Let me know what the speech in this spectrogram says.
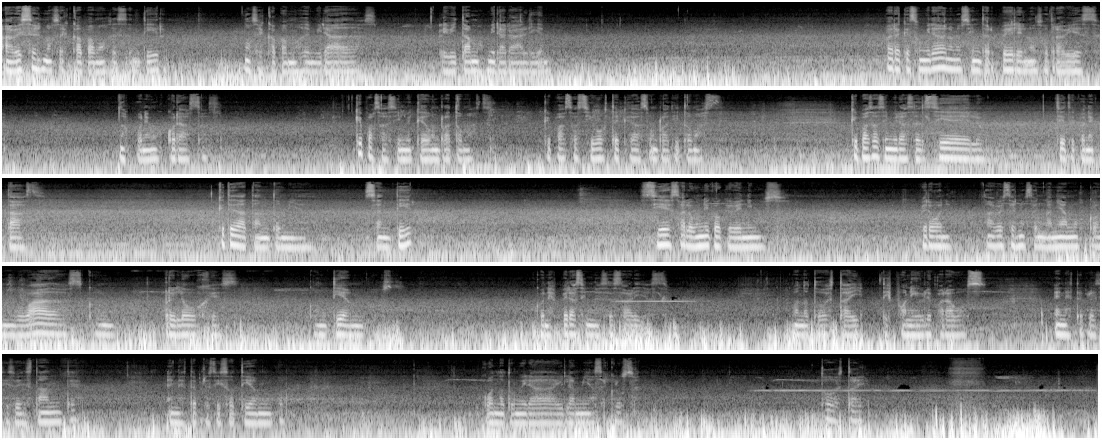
A veces nos escapamos de sentir, nos escapamos de miradas, evitamos mirar a alguien. Para que su mirada no nos interpele, no nos atraviese. Nos ponemos corazas. ¿Qué pasa si me quedo un rato más? ¿Qué pasa si vos te quedas un ratito más? ¿Qué pasa si miras el cielo? Si te conectás. ¿Qué te da tanto miedo? ¿Sentir? Si es a lo único que venimos. Pero bueno, a veces nos engañamos con bobadas, con relojes, con tiempos, con esperas innecesarias, cuando todo está ahí, disponible para vos, en este preciso instante, en este preciso tiempo cuando tu mirada y la mía se cruzan. Todo está ahí.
